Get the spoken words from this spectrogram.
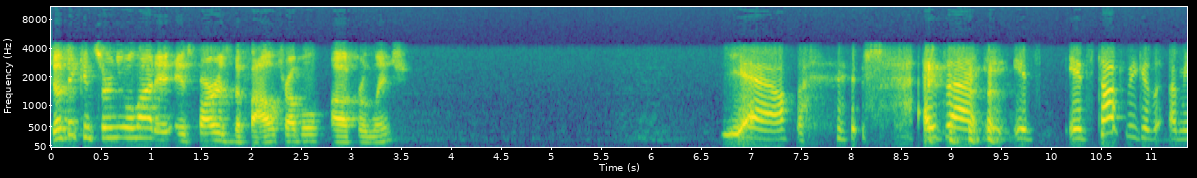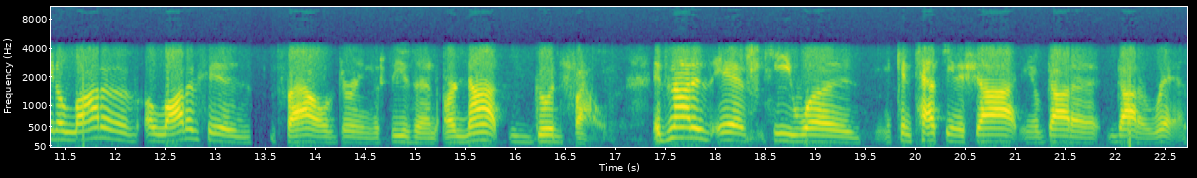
does it concern you a lot as far as the foul trouble uh, for Lynch? Yeah, it's uh, it, it's it's tough because I mean a lot of a lot of his fouls during the season are not good fouls. It's not as if he was contesting a shot, you know, got a got a wrist.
